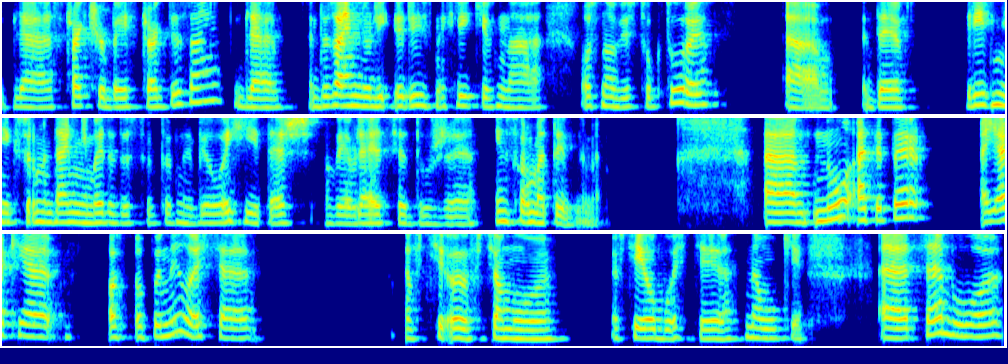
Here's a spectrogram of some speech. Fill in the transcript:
для structure-based drug design, для дизайну різних ліків на основі структури, е, де різні експериментальні методи структурної біології теж виявляються дуже інформативними. Е, Ну, а тепер, як я опинилася в, ці, в цьому в цій області науки? Е, Це було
